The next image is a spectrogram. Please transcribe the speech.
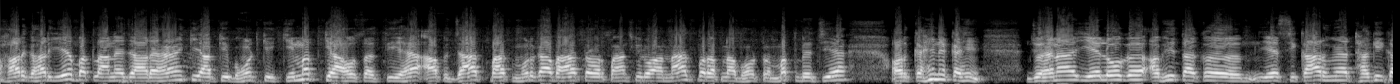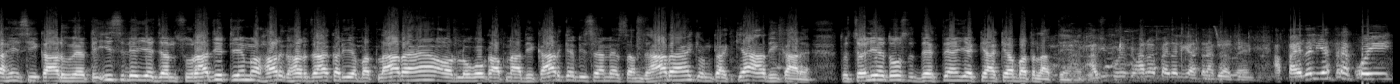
हर घर ये बतलाने जा रहे हैं कि आपकी वोट की कीमत क्या हो सकती है, आप जात पात मुर्गा भात और पाँच किलो अनाज पर अपना वोट मत बेचिए। और कहीं न कहीं जो है ना, ये लोग अभी तक, ये शिकार हुए हैं ठगी का ही शिकार हुए थे। इसलिए ये जनसुराजी टीम हर घर जाकर ये बतला रहे हैं और लोगों का अपना अधिकार के विषय में समझा रहे हैं कि उनका क्या अधिकार है। तो चलिए दोस्त, देखते हैं ये क्या क्या बतलाते हैं। अभी पूरे बिहार में पैदल यात्रा कर रहे हैं। पैदल यात्रा कोई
